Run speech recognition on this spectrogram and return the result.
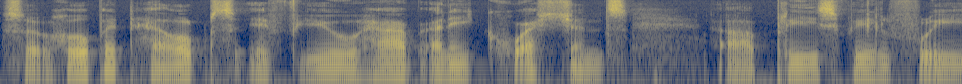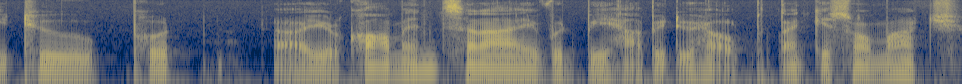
So hope it helps. If you have any questions uh, please feel free to put uh, your comments and I would be happy to help. Thank you so much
